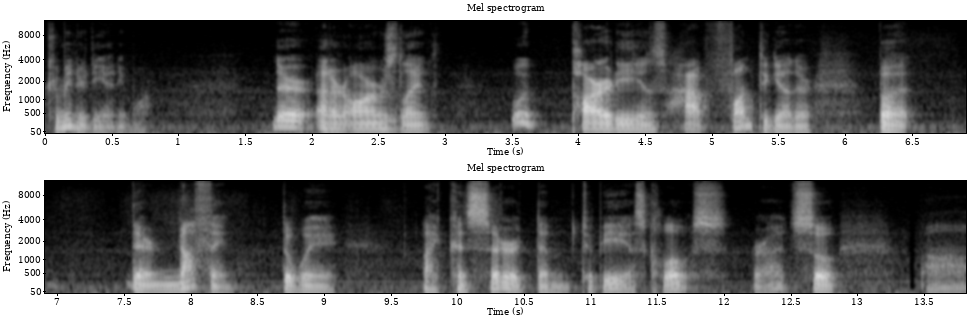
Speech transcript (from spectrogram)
community anymore. They're at an arm's length we party and have fun together but they're nothing the way I considered them to be as close right? So uh,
